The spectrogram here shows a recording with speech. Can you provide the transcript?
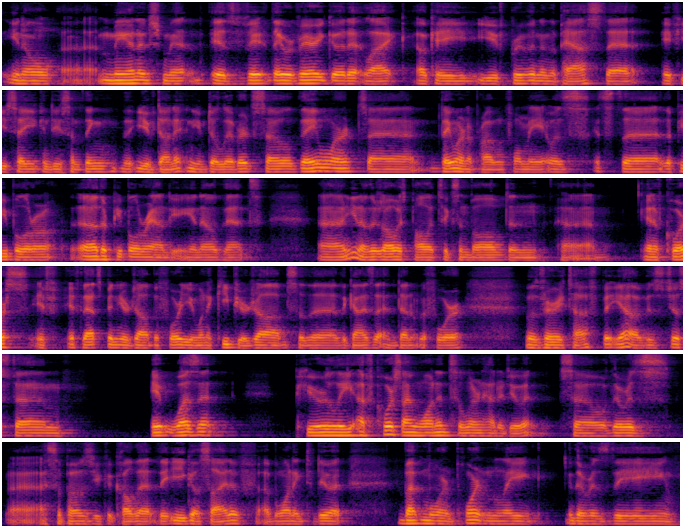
you know, uh, management is ve they were very good at like, okay, you've proven in the past that if you say you can do something, that you've done it and you've delivered. So they weren't uh, they weren't a problem for me. It was it's the the people or other people around you, you know, that uh, you know, there's always politics involved, and um, and of course, if if that's been your job before, you want to keep your job. So the the guys that had done it before it was very tough. But yeah, it was just um, it wasn't purely. Of course, I wanted to learn how to do it. So there was, uh, I suppose you could call that the ego side of of wanting to do it. But more importantly, there was the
